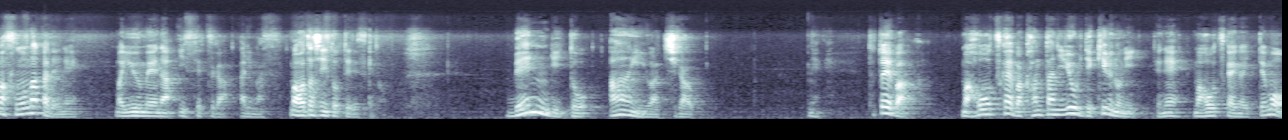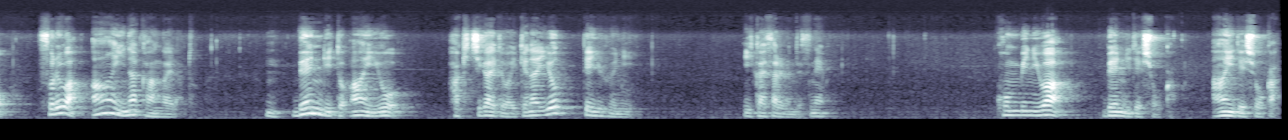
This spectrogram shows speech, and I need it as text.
まあ、その中でね、まあ、有名な一節があります、まあ、私にとってですけど便利と安易は違う、ね、例えば魔法を使えば簡単に料理できるのにってね魔法使いが言ってもそれは安易な考えだと、うん、便利と安易を履き違えてはいけないよっていうふうに言い返されるんですね。コンビニは便利でしょうか？安易でしょうか？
